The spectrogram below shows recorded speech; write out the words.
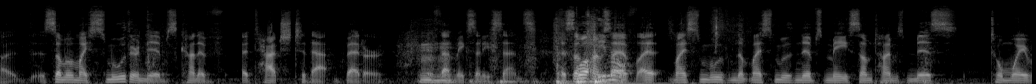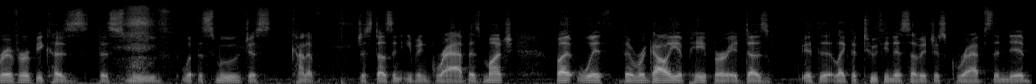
Uh, some of my smoother nibs kind of attach to that better, if that makes any sense. And Mm-hmm. Well, you sometimes know- I have I, my smooth my smooth nibs may sometimes miss Tomoe River because the smooth with the smooth just kind of just doesn't even grab as much. But with the Regalia paper, it does it like the toothiness of it just grabs the nib,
